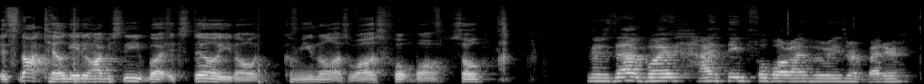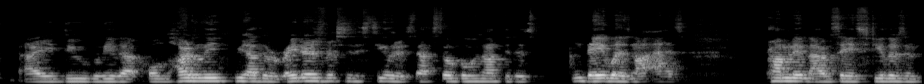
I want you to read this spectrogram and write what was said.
it's not tailgating, obviously, but it's still you know communal as well as football. So There's that, but I think football rivalries are better. I do believe that wholeheartedly. We have the Raiders versus the Steelers that still goes on to this day, but it's not as prominent. I would say Steelers and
